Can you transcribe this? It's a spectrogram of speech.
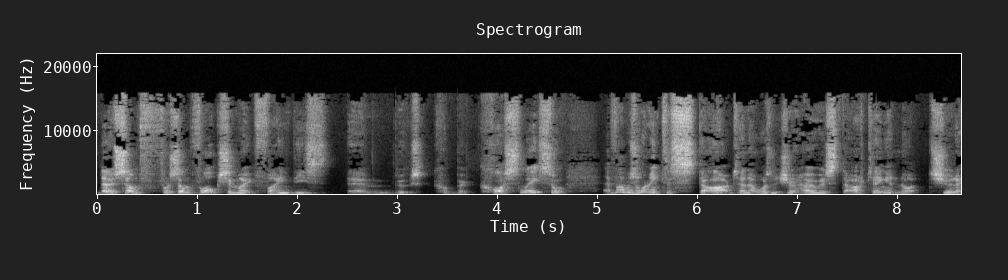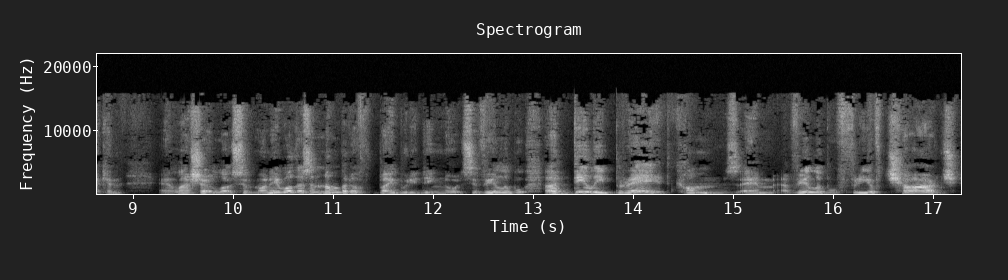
now, some for some folks, you might find these um, books a bit costly. So, if I was wanting to start and I wasn't sure how I was starting and not sure I can uh, lash out lots of money? Well, there's a number of Bible reading notes available. Our daily bread comes um, available free of charge.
